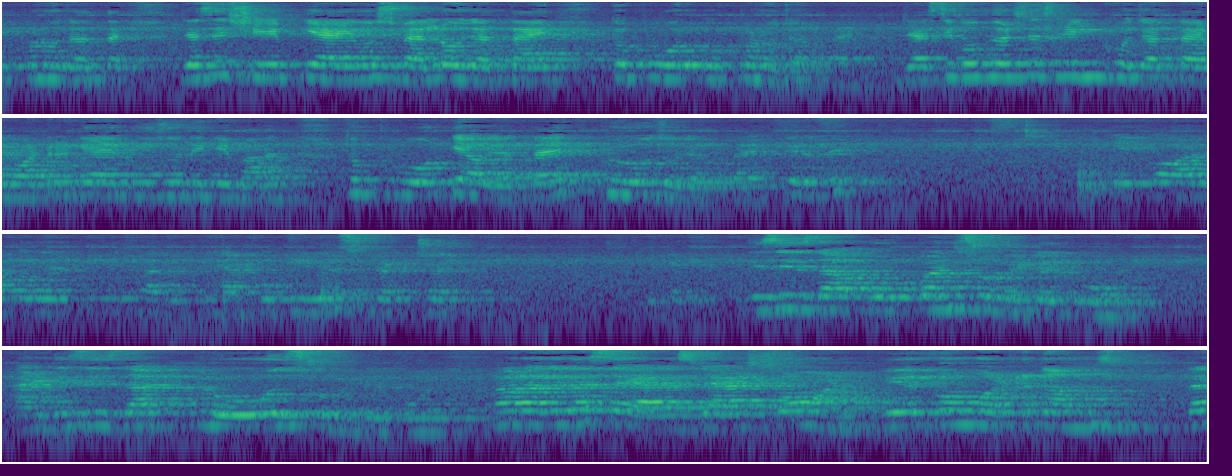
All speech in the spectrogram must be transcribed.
ओपन हो जाता है, जैसे शेप क्या है, वो स्वेल हो जाता है तो पोर ओपन हो जाता है। जैसे वो फिर से श्रिंक हो जाता है वाटर क्या है लूज होने के बाद तो पोर क्या हो जाता है क्लोज हो जाता है। फिर से एक और दिखा देते हैं आपको clear structure this is the open stomatal pore this is the closed stomatal pore. Now rather the cells that formed where from water comes the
